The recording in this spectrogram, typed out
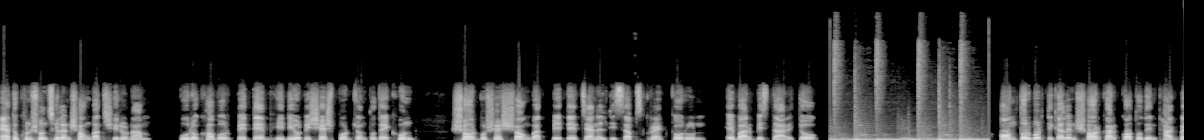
এতক্ষণ শুনছিলেন সংবাদ শিরোনাম। পুরো খবর পেতে ভিডিওটি শেষ পর্যন্ত দেখুন। সর্বশেষ সংবাদ পেতে চ্যানেলটি সাবস্ক্রাইব করুন। এবার বিস্তারিত। অন্তর্বর্তীকালীন সরকার কতদিন থাকবে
